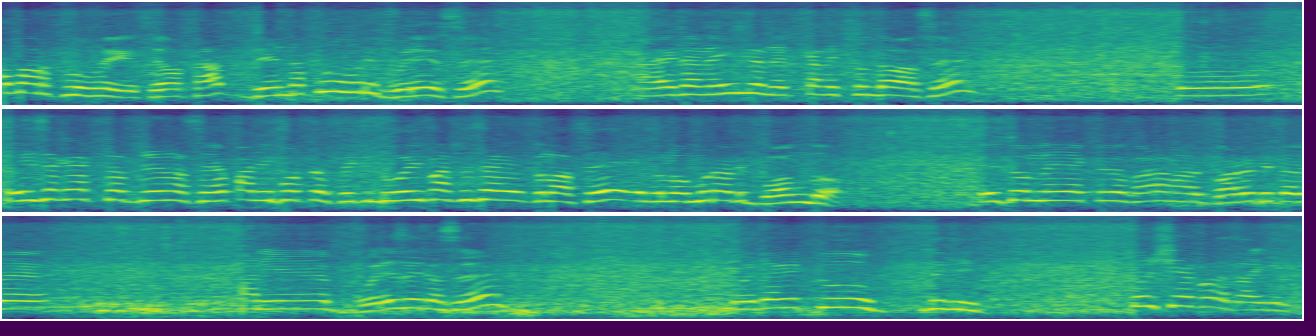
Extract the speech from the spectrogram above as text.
ওভারফ্লো হয়ে গেছে। অর্থাৎ ড্রেনটা পুরোপুরি ভরে গেছে। আর এখানে ইন্টারনেট কানেকশন দেওয়া আছে। তো এই জায়গায় একটা ড্রেন আছে, পানি পড়তেছে, কিন্তু ওই পাশে যেগুলো আছে, এগুলো মোটামুটি বন্ধ। এই জন্যই একটা ব্যাপার আমার ঘরের ভিতরে পানি ভরে যাইতেছে। ওইটাকে একটু দেখি। পরিষ্কার করা যায় কিনা?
